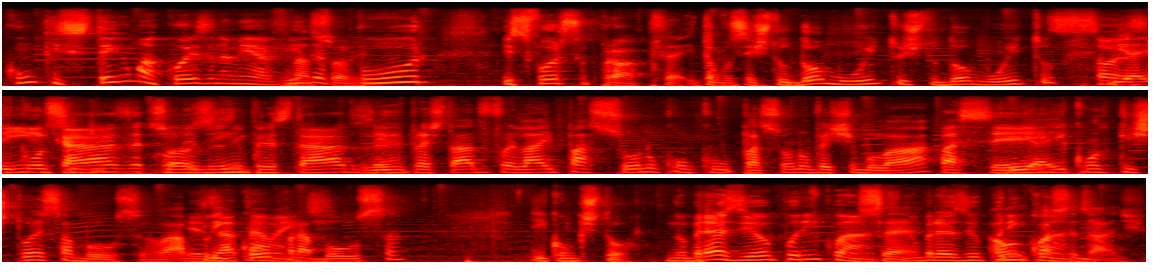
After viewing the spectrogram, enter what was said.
conquistei uma coisa na minha vida sua vida. por esforço próprio. Então, você estudou muito, estudou muito. Sozinho e aí em conseguiu- casa, com sozinho, livros emprestados. Livro é. emprestado, foi lá e passou no concurso, passou no vestibular. Passei. E aí conquistou essa bolsa. Aplicou para a bolsa e conquistou. No Brasil, por enquanto. Certo. No Brasil, por Aonde- enquanto. Qual cidade?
